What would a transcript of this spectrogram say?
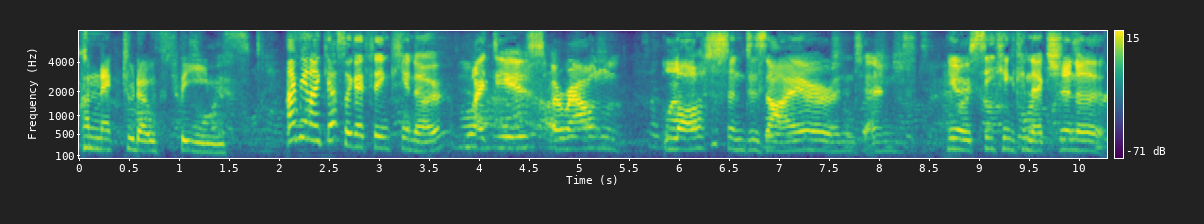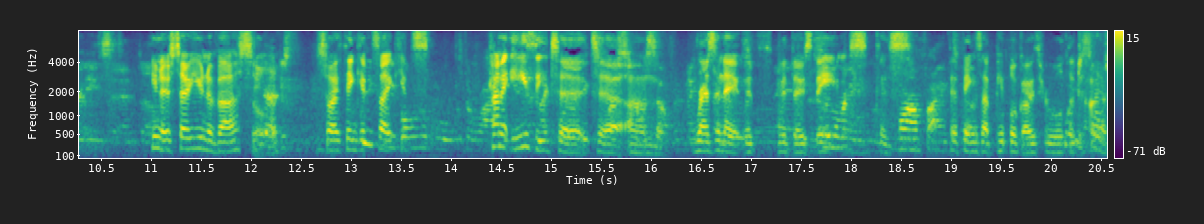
connect to those themes? I mean, I guess like I think you know ideas around loss and desire and and you know seeking connection are you know so universal. So I think it's like it's kind of easy to to um, resonate with with those themes because they're things that people go through all the time.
